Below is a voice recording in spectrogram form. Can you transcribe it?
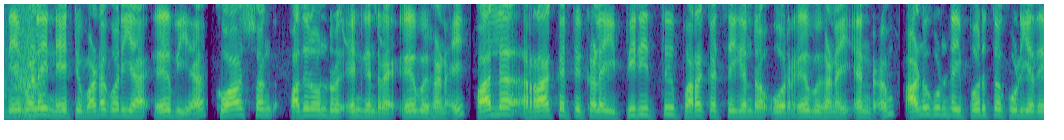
இதேவேளை நேற்று வடகொரியா ஏவிய குவாசங் பதினொன்று என்கின்ற ஏவுகணை பல ராக்கெட்டுகளை பிரித்து பறக்க செய்கின்ற ஓர் ஏவுகணை என்றும் அணுகுண்டை பொருத்தக்கூடியது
